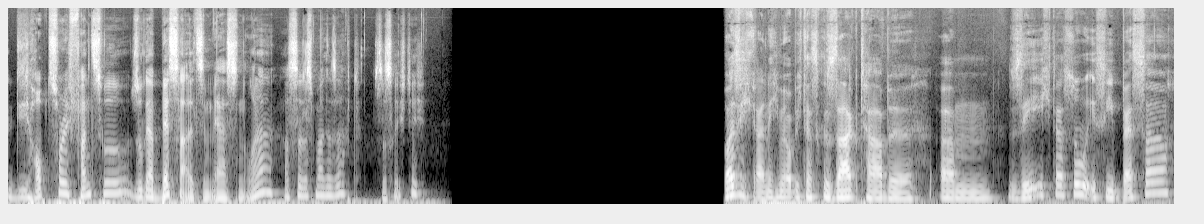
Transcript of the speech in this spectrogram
die Hauptstory fandst du sogar besser als im ersten, oder? Hast du das mal gesagt? Ist das richtig? Weiß ich gar nicht mehr, ob ich das gesagt habe. Ähm, Sehe ich das so? Ist sie besser?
